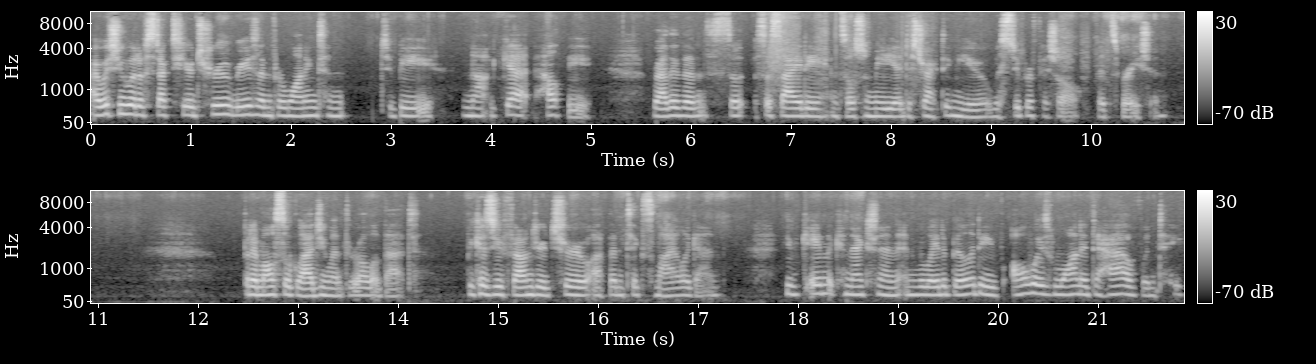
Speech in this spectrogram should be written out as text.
I wish you would have stuck to your true reason for wanting to, to be, not get, healthy rather than so- society and social media distracting you with superficial inspiration. But I'm also glad you went through all of that because you found your true, authentic smile again. You've gained the connection and relatability you've always wanted to have when, ta-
